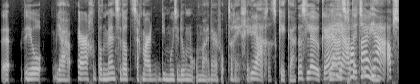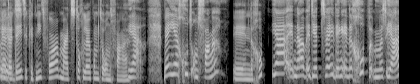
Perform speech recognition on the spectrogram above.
eh, heel ja, erg. Dat mensen dat, zeg maar, die moeite doen om eh, daar even op te reageren. Ja. Dus dat is kicken. Dat is leuk, hè? Ja, dat je, fijn. ja, absoluut. Ja, daar deed ik het niet voor, maar het is toch leuk om te ontvangen. Ja. Ben je goed ontvangen? In de groep? Ja, nou, je hebt twee dingen in de groep. Ja,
